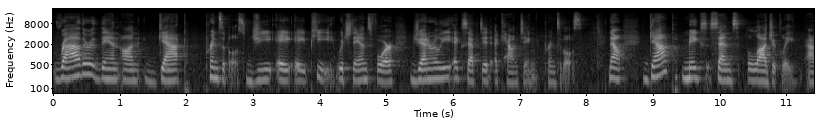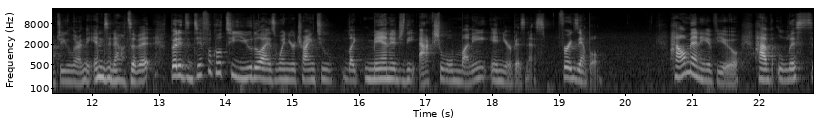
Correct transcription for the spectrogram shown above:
rather than on GAAP principles, GAAP, which stands for Generally Accepted Accounting Principles. Now, GAAP makes sense logically after you learn the ins and outs of it, but it's difficult to utilize when you're trying to like manage the actual money in your business. For example, how many of you have list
